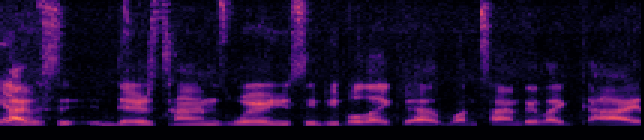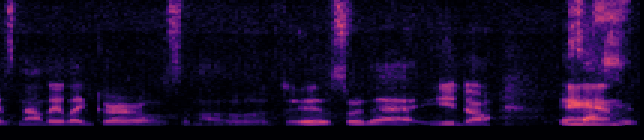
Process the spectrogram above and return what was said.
Yep. I've there's times where you see people like at one time they like guys, now they like girls, and oh, this or that, you know. Exactly. And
